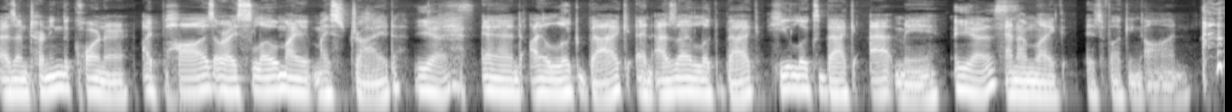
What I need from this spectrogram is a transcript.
as I'm turning the corner, I pause or I slow my my stride Yes. and I look back and as I look back, he looks back at me Yes. and I'm like, it's fucking on.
